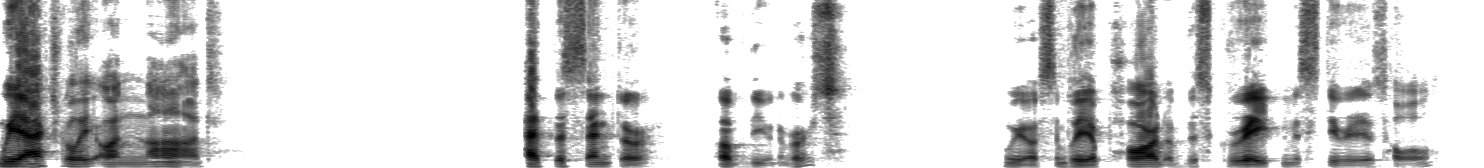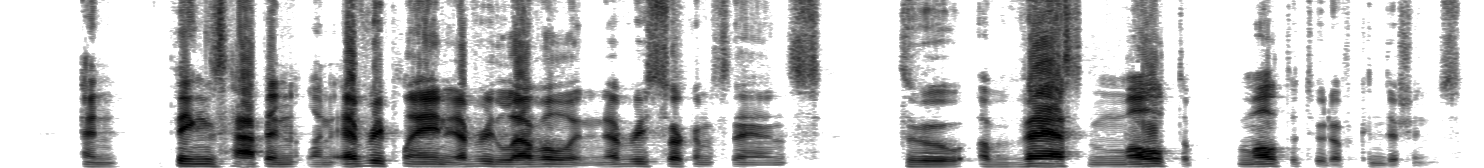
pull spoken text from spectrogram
We actually are not at the center of the universe. We are simply a part of this great mysterious whole. And things happen on every plane, every level, and in every circumstance through a vast multi- multitude of conditions.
